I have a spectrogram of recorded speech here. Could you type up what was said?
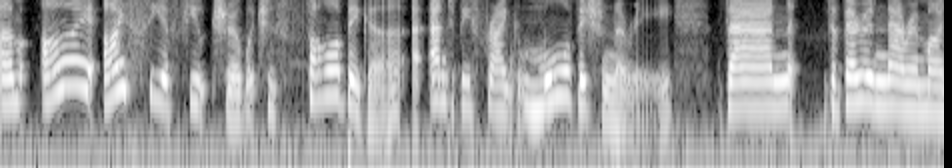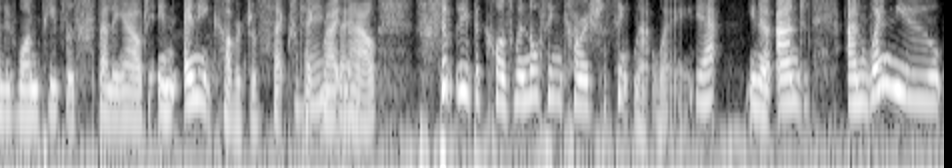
um, I, I see a future which is far bigger and, to be frank, more visionary than the very narrow minded one people are spelling out in any coverage of sex tech right now, simply because we're not encouraged to think that way. Yeah. You know, and, and when you.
